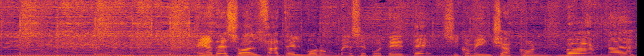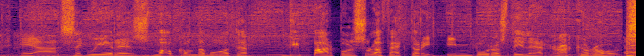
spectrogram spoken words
E adesso alzate il volume se potete, si comincia con Burn e a seguire Smoke on the Water, Deep Purple sulla Factory in puro stile rock and roll.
